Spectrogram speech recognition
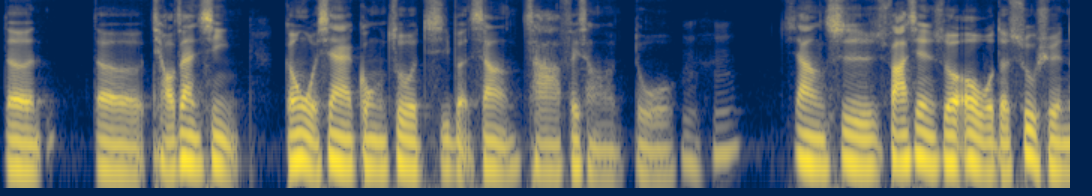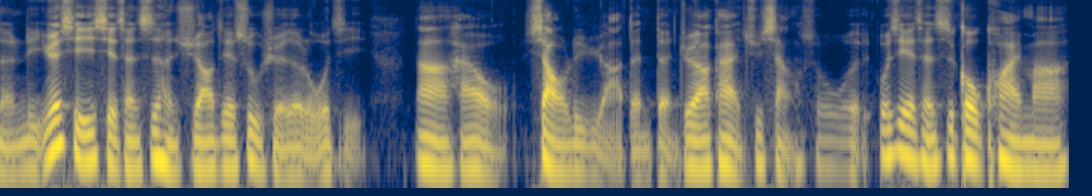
的的挑战性跟我现在工作基本上差非常的多。嗯哼，像是发现说，哦，我的数学能力，因为其实写程式很需要这些数学的逻辑，那还有效率啊等等，就要开始去想说我我写程式够快吗？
